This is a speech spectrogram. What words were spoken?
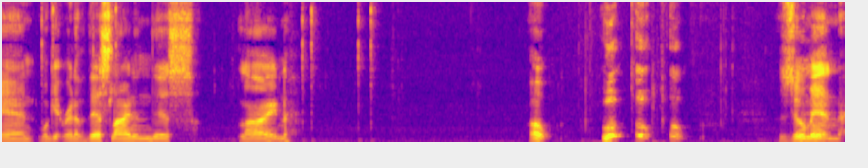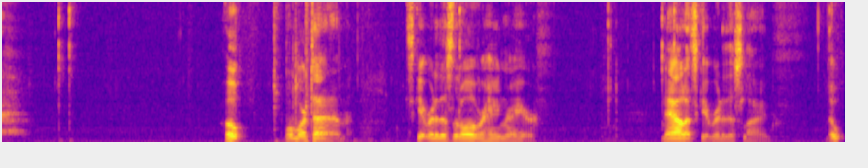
And we'll get rid of this line and this line. Oh, whoop, oh, oh. Zoom in. Oh, one more time. Let's get rid of this little overhang right here. Now let's get rid of this line. Oh,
